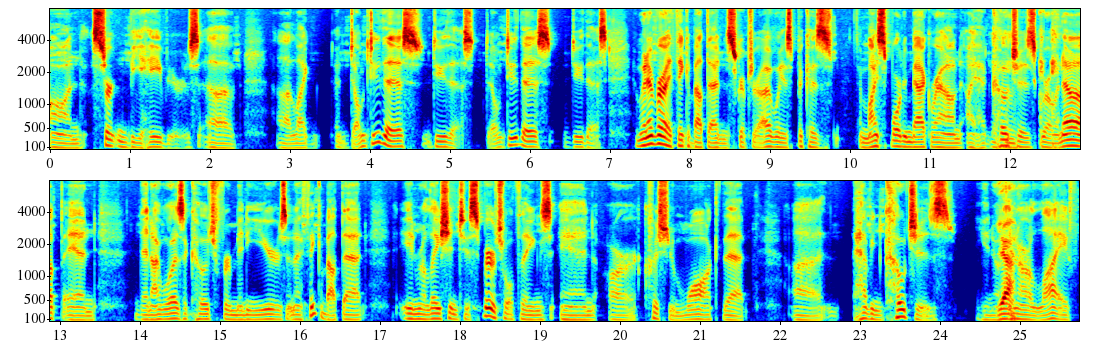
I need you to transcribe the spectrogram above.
on certain behaviors, uh, uh, like don't do this, do this, don't do this, do this. And whenever I think about that in Scripture, I always because in my sporting background, I had coaches growing up, and then I was a coach for many years, and I think about that in relation to spiritual things and our Christian walk that uh, having coaches, you know, Yeah. in our life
